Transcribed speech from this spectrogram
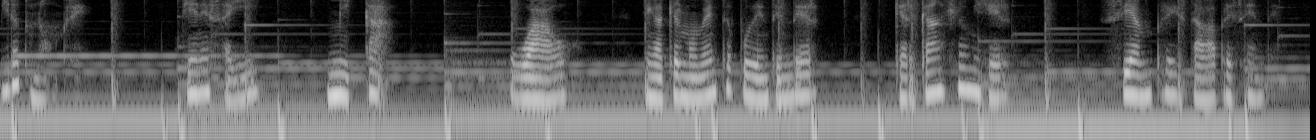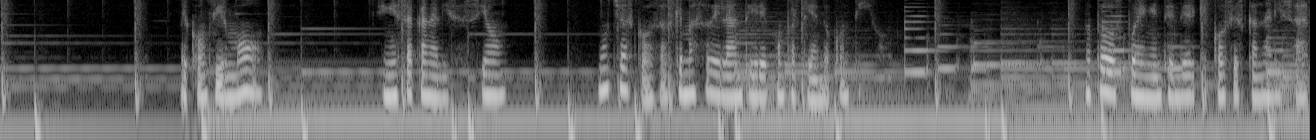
mira tu nombre. Tienes ahí Mika. ¡Wow! En aquel momento pude entender que Arcángel Miguel siempre estaba presente. Me confirmó en esa canalización muchas cosas que más adelante iré compartiendo contigo. No todos pueden entender qué cosa es canalizar.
